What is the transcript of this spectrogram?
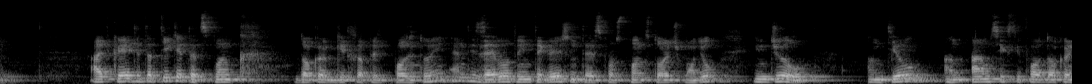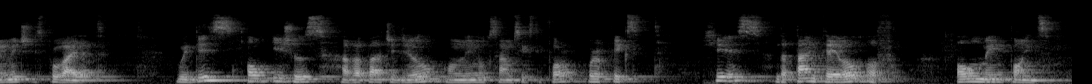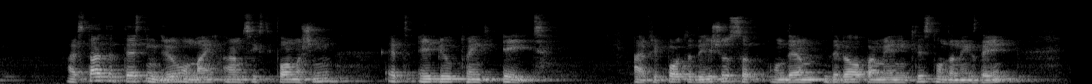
I've created a ticket at Splunk Docker GitHub repository and disabled the integration test for Splunk storage module in Drill until an ARM64 Docker image is provided. With this, all issues of Apache Drill on Linux ARM64 were fixed. Here is the timetable of all main points. I've started testing Drill on my ARM64 machine at April 28. I've reported the issues on their developer mailing list on the next day.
